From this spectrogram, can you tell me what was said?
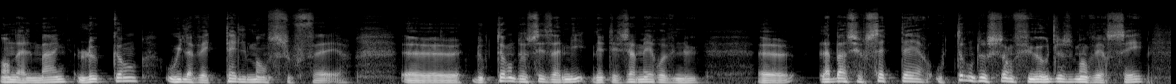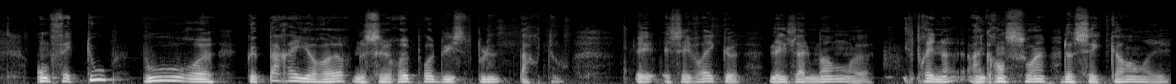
en Allemagne le camp où il avait tellement souffert, euh, d'où tant de ses amis n'étaient jamais revenus. Euh, là-bas sur cette terre où tant de sang fut odieusement versé, on fait tout pour euh, que pareille horreur ne se reproduise plus partout. Et, c'est vrai que les Allemands, euh, ils prennent un grand soin de ces camps. Et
